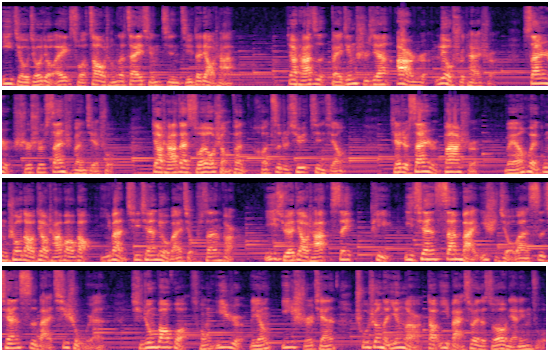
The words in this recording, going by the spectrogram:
1999A 所造成的灾情紧急的调查。调查自北京时间二日六时开始，三日十时三十分结束。调查在所有省份和自治区进行。截止三日八时，委员会共收到调查报告一万七千六百九十三份，医学调查 CP 一千三百一十九万四千四百七十五人，其中包括从一日零一时前出生的婴儿到一百岁的所有年龄组。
